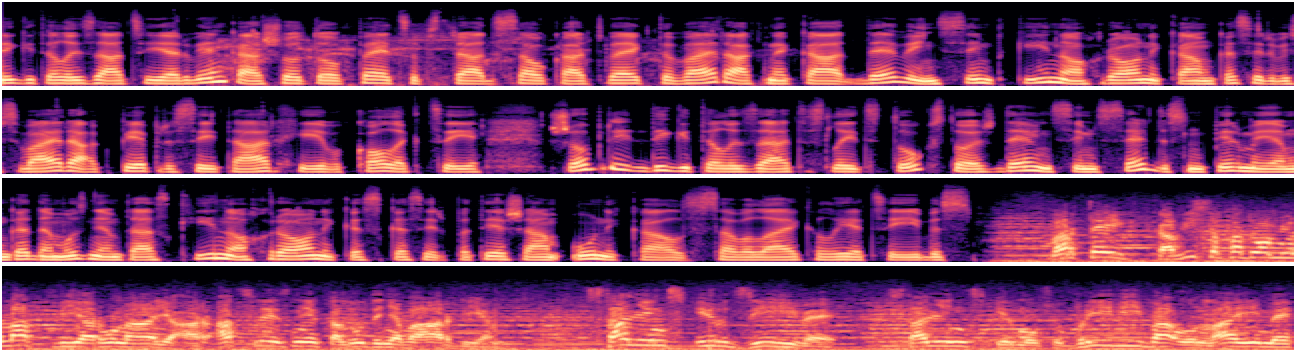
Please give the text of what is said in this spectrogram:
Digitalizācija ar vienkāršoto pēcapstrādi savukārt veikta vairāk nekā 900 kino kronikām, kas ir visvairāk pieprasītā arhīva kolekcija. Šobrīd digitalizētas līdz 1961. gadam uzņemtās kino kronikas, kas ir patiešām unikālas sava laika liecības. Var teikt, ka visa padomju Latvija runāja ar atslēdznieka Ludiņa vārdiem. Staļins ir dzīve, Staļins ir mūsu brīvība un laime,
